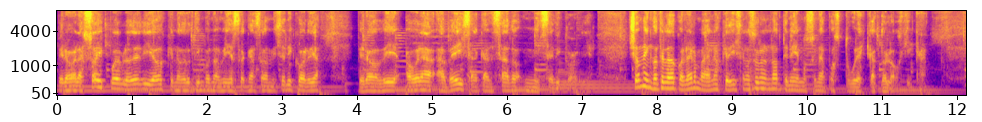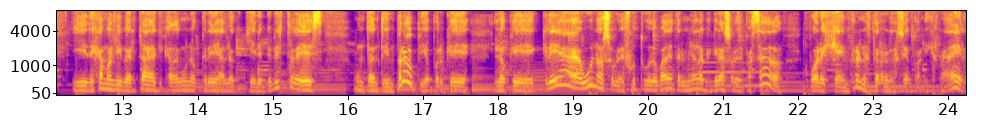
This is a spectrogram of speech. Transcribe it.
pero ahora sois pueblo de Dios, que en otro tiempo no habéis alcanzado misericordia, pero ahora habéis alcanzado misericordia. Yo me he encontrado con hermanos que dicen, nosotros no tenemos una postura escatológica. Y dejamos libertad que cada uno crea lo que quiere. Pero esto es un tanto impropio, porque lo que crea uno sobre el futuro va a determinar lo que crea sobre el pasado. Por ejemplo, nuestra relación con Israel.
